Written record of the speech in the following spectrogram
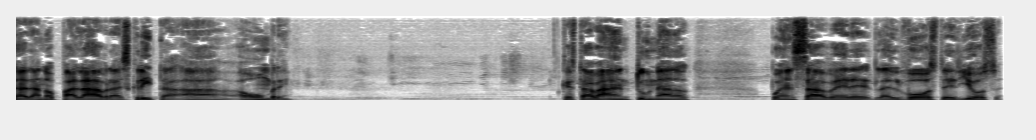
dando palabra escrita a, a, hombre que estaba entunado. Pueden saber el, voz de Dios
